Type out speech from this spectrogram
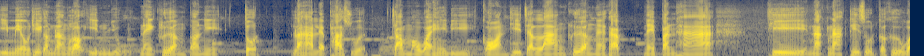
อีเมลที่กำลังล็อกอินอยู่ในเครื่องตอนนี้จดรหัสและพาสเวิร์ดจำเอาไว้ให้ดีก่อนที่จะล้างเครื่องนะครับในปัญหา ที่หนักๆที่สุดก็คือไว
